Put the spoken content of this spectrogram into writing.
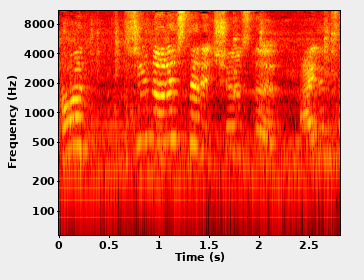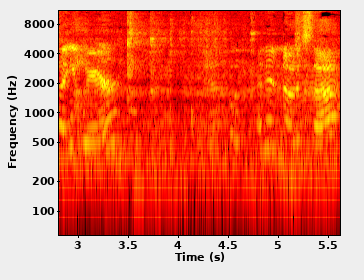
Oh, did you notice that it shows the items that you wear? Yeah. I didn't notice that.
